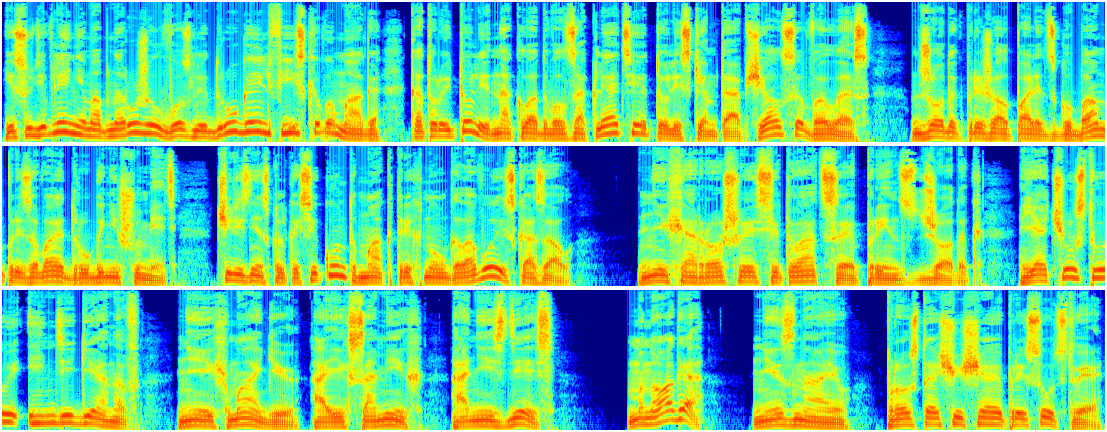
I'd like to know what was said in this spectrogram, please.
и с удивлением обнаружил возле друга эльфийского мага, который то ли накладывал заклятие, то ли с кем-то общался в ЛС. Джодок прижал палец к губам, призывая друга не шуметь. Через несколько секунд маг тряхнул головой и сказал... «Нехорошая ситуация, принц Джодок. Я чувствую индигенов. Не их магию, а их самих. Они здесь». «Много?» «Не знаю. Просто ощущаю присутствие,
